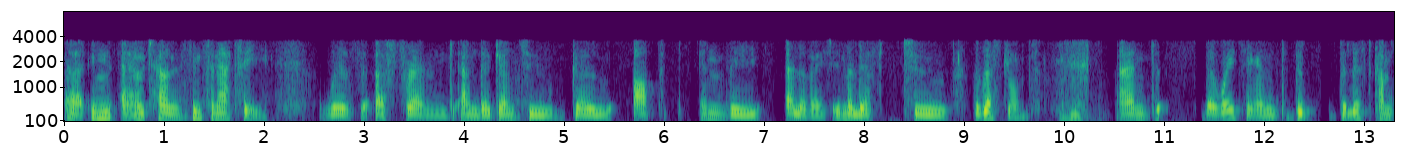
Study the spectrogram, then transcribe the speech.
uh, in a hotel in Cincinnati with a friend, and they're going to go up in the elevator, in the lift to the restaurant. And they're waiting, and the, the lift comes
